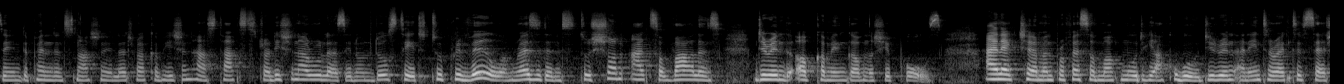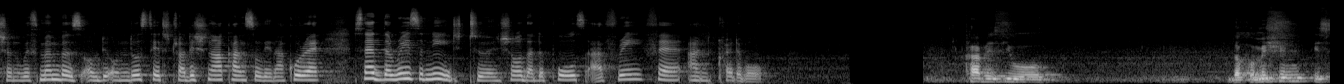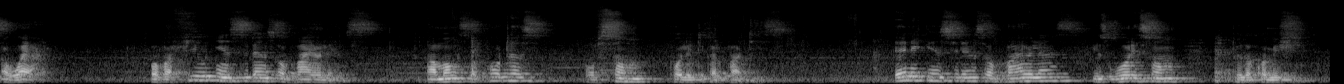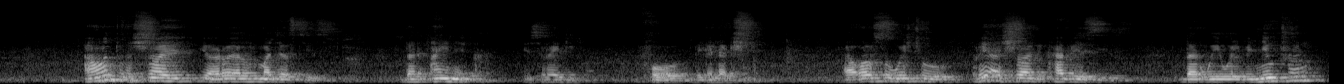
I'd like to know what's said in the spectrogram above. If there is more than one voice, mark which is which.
Speaker 1: The Independent National Electoral Commission has tasked traditional rulers in Ondo State to prevail on residents to shun acts of violence during the upcoming governorship polls. INEC Chairman Professor Mahmoud Yakubu, during an interactive session with members of the Ondo State Traditional Council in Akure, said there is a need to ensure that the polls are free, fair and credible.
Speaker 2: Kabiyesi o, the Commission is aware of a few incidents of violence among supporters of some political parties. Any incidents of violence is worrisome to the Commission. I want to assure Your Royal Majesties that INEC is ready for the election. I also wish to reassure the Kabiyesis that we will be neutral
